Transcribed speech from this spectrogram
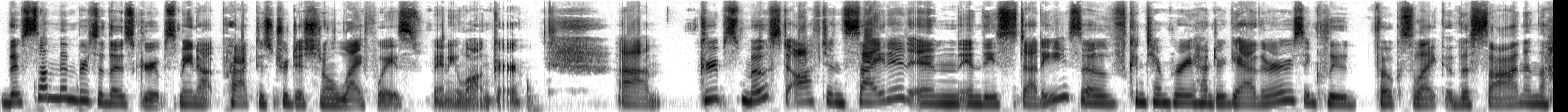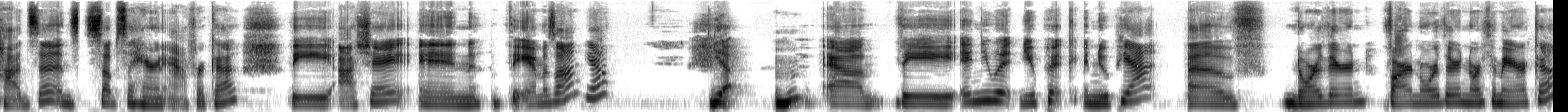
though some members of those groups may not practice traditional life ways any longer. Um, groups most often cited in, in these studies of contemporary hunter gatherers include folks like the San and the Hadza in sub Saharan Africa, the Aché in the Amazon, yeah, Yeah. um, the Inuit, Yupik, and Iñupiat of northern, far northern North America,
